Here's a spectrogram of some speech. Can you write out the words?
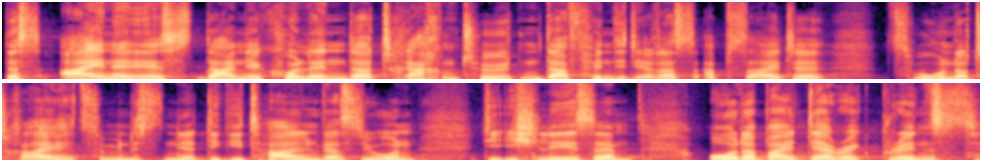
das eine ist Daniel Kolender Drachen töten. Da findet ihr das ab Seite 203, zumindest in der digitalen Version, die ich lese. Oder bei Derek Prince,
